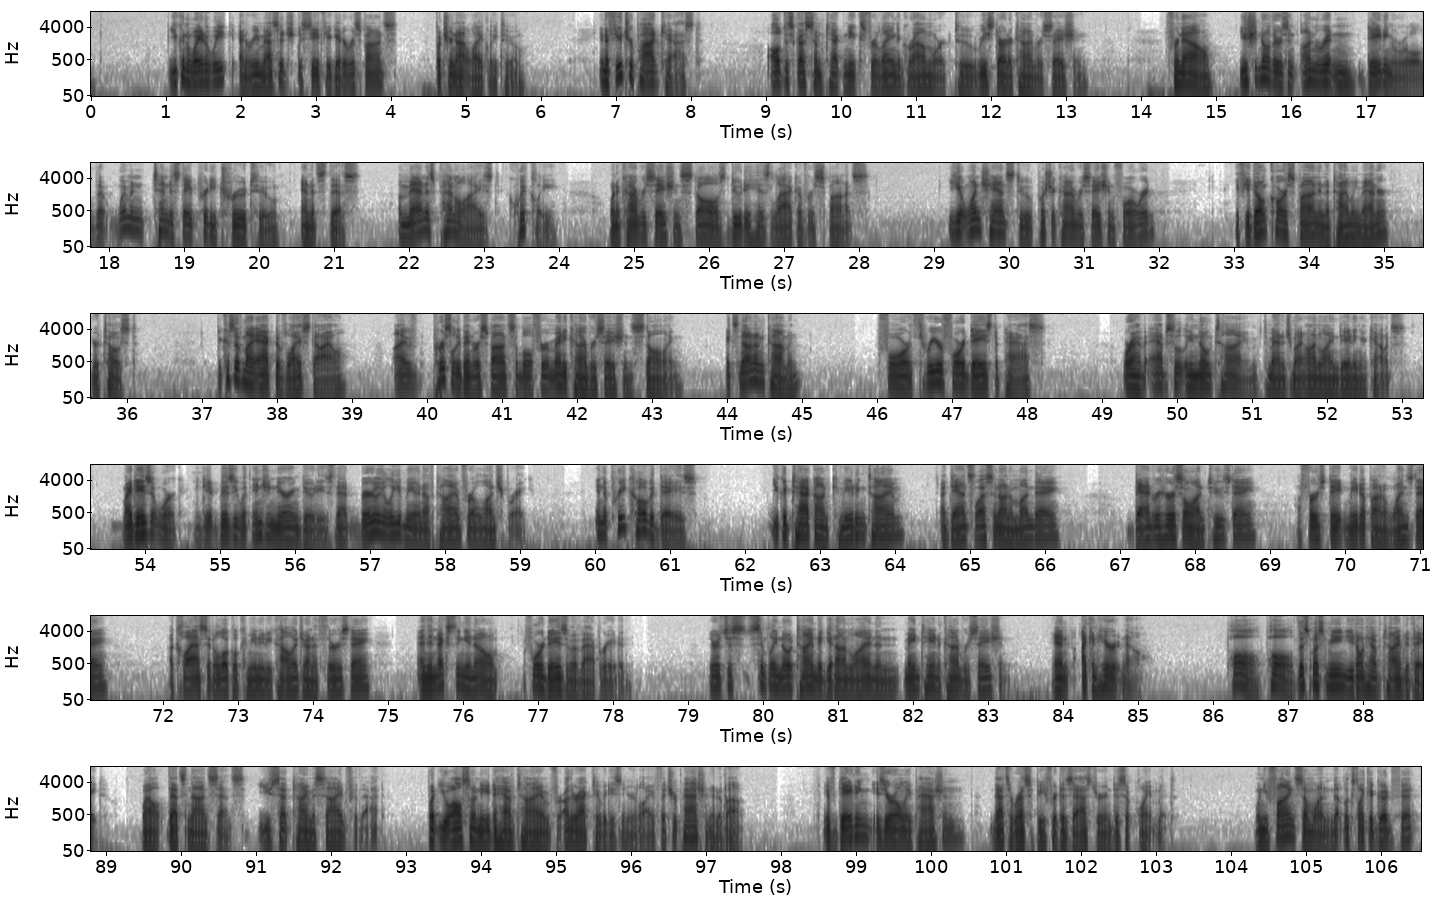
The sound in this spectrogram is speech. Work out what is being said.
You can wait a week and remessage to see if you get a response, but you're not likely to. In a future podcast, I'll discuss some techniques for laying the groundwork to restart a conversation. For now, you should know there's an unwritten dating rule that women tend to stay pretty true to, and it's this a man is penalized quickly when a conversation stalls due to his lack of response. You get one chance to push a conversation forward. If you don't correspond in a timely manner, you're toast. Because of my active lifestyle, I've personally been responsible for many conversations stalling. It's not uncommon for three or four days to pass where I have absolutely no time to manage my online dating accounts. My days at work get busy with engineering duties that barely leave me enough time for a lunch break. In the pre COVID days, you could tack on commuting time, a dance lesson on a Monday, band rehearsal on Tuesday, a first date meetup on a Wednesday, a class at a local community college on a Thursday, and the next thing you know, four days have evaporated. There is just simply no time to get online and maintain a conversation. And I can hear it now. Paul, Paul, this must mean you don't have time to date. Well, that's nonsense. You set time aside for that. But you also need to have time for other activities in your life that you're passionate about. If dating is your only passion, that's a recipe for disaster and disappointment. When you find someone that looks like a good fit,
